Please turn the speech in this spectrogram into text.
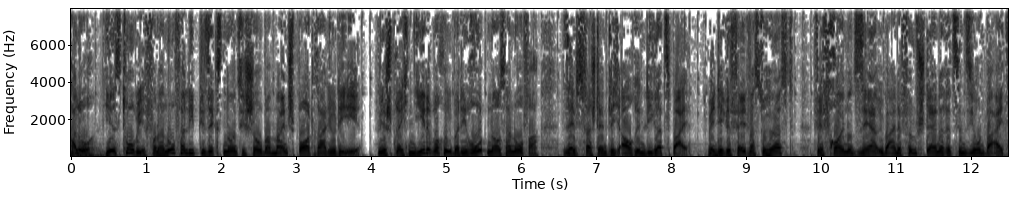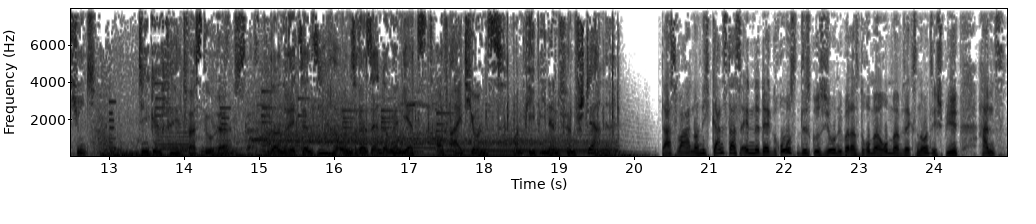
Hallo, hier ist Tobi von Hannover liebt die 96 Show bei meinsportradio.de. Wir sprechen jede Woche über die Roten aus Hannover, selbstverständlich auch in Liga 2. Wenn dir gefällt, was du hörst, wir freuen uns sehr über eine 5-Sterne-Rezension bei iTunes. Dir gefällt, was du hörst? Dann rezensiere unsere Sendungen jetzt auf iTunes und gib ihnen 5 Sterne. Das war noch nicht ganz das Ende der großen Diskussion über das Drumherum beim 96-Spiel. Hans,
